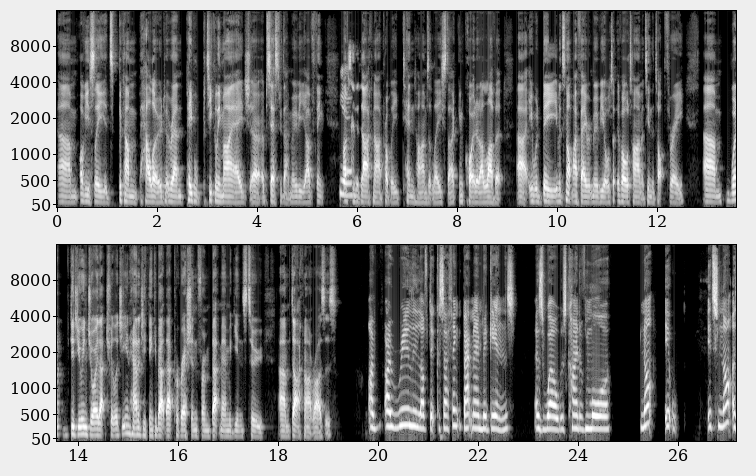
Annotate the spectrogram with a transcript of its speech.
um, obviously it's become hallowed around people, particularly my age, are obsessed with that movie. I think Yeah. I've seen The Dark Knight probably ten times at least. I can quote it. I love it. Uh, it would be if it's not my favorite movie of all time, it's in the top three. Um, what did you enjoy that trilogy, and how did you think about that progression from Batman Begins to um, Dark Knight Rises? I I really loved it because I think Batman Begins as well was kind of more not it. It's not a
